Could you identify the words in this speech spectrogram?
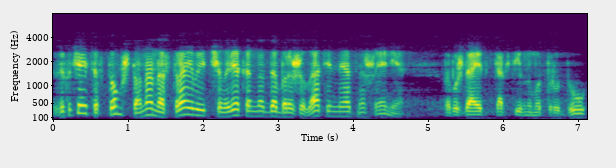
заключается в том, что она настраивает человека на доброжелательные отношения, побуждает к активному труду,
